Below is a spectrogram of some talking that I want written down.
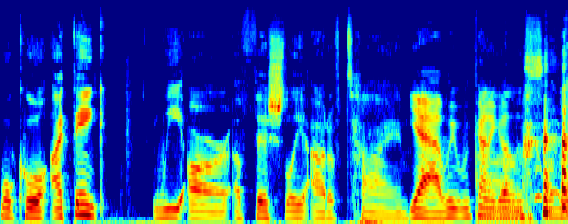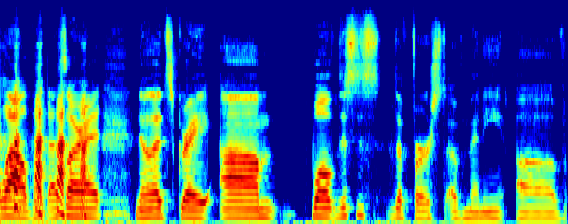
Well, cool. I think we are officially out of time. yeah, we we kind of Um. one a while, but that's all right. No, that's great. Um, well, this is the first of many of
